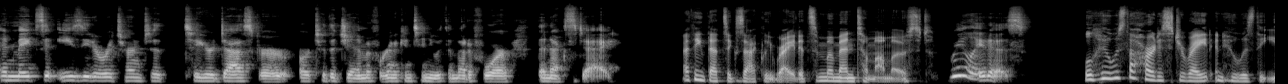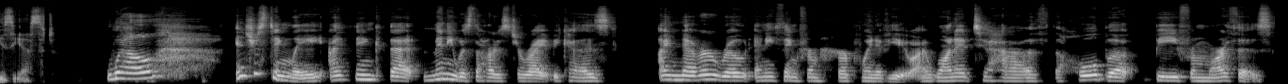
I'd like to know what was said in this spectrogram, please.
and makes it easy to return to, to your desk or, or to the gym if we're going to continue with the metaphor the next day. I think that's exactly right. It's momentum almost. Really, it is. Well, who was the hardest to write and who was the easiest? Well, interestingly, I think that Minnie was the hardest to write because I never wrote anything from her point of view. I wanted to have the whole book be from Martha's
